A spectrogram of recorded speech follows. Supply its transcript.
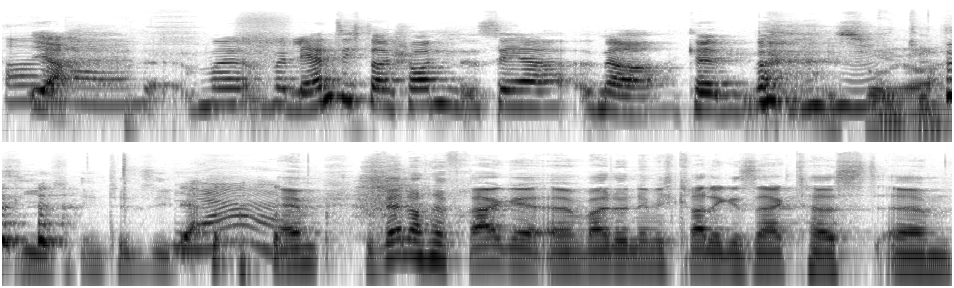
oh ja, man, man, lernt sich da schon sehr nah kennen. Ist so, ja. Intensiv, intensiv. Ja. Ähm, das wäre noch eine Frage, äh, weil du nämlich gerade gesagt hast, ähm,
